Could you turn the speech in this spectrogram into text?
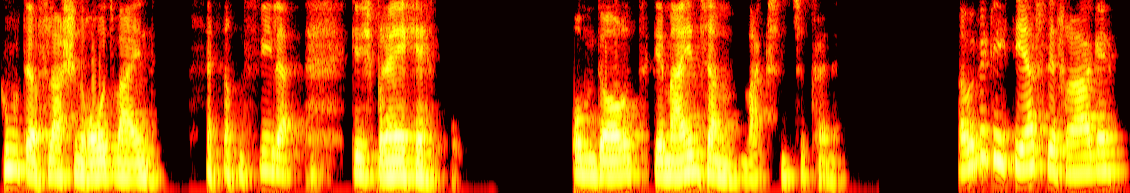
guter Flaschen Rotwein und vieler Gespräche, um dort gemeinsam wachsen zu können. Aber wirklich die erste Frage,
